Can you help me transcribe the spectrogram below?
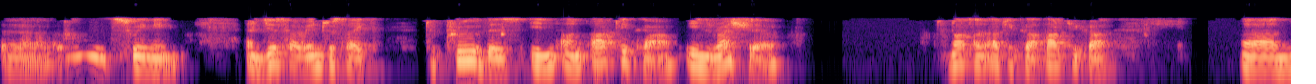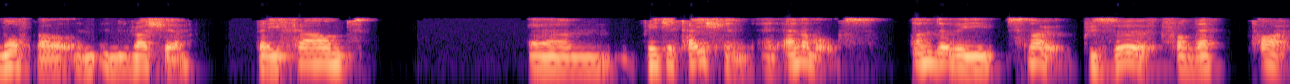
uh, swinging. And just out of interest, like to prove this, in Antarctica, in Russia, not Antarctica, Arctica, uh, North Pole in, in, Russia, they found um, vegetation and animals under the snow preserved from that time.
